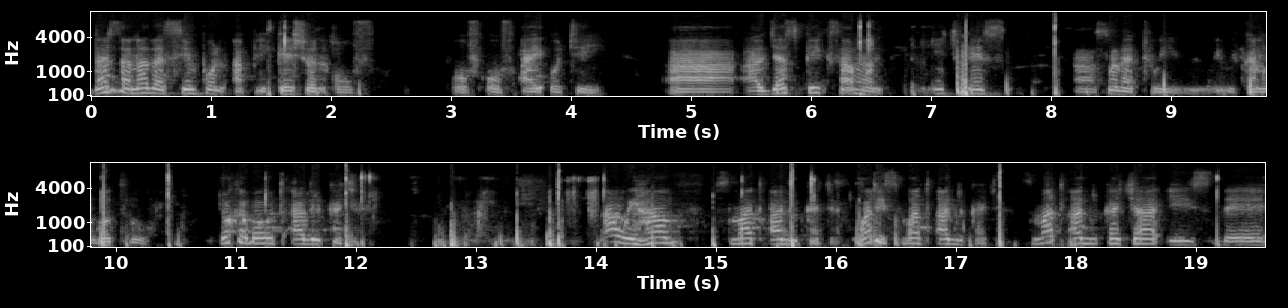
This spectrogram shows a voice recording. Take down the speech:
That's another simple application of, of, of IoT. Uh, I'll just pick some in each case uh, so that we, we, we can go through. Talk about agriculture. Now we have smart agriculture. What is smart agriculture? Smart agriculture is the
